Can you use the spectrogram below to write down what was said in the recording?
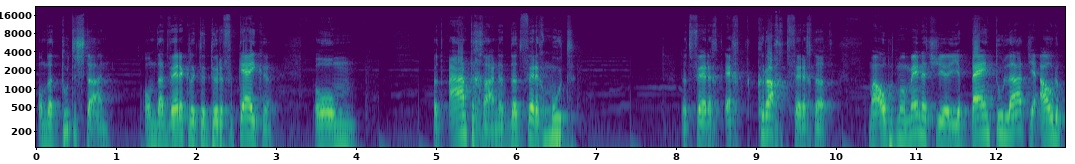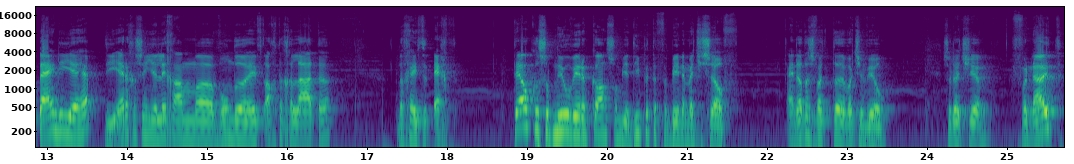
om dat toe te staan. Om daadwerkelijk te durven kijken. Om het aan te gaan. Dat, dat vergt moed. Dat vergt echt kracht, vergt dat. Maar op het moment dat je je pijn toelaat, je oude pijn die je hebt, die ergens in je lichaam uh, wonden heeft achtergelaten, dan geeft het echt telkens opnieuw weer een kans om je dieper te verbinden met jezelf. En dat is wat, uh, wat je wil. Zodat je vanuit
